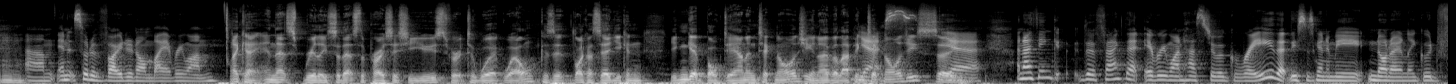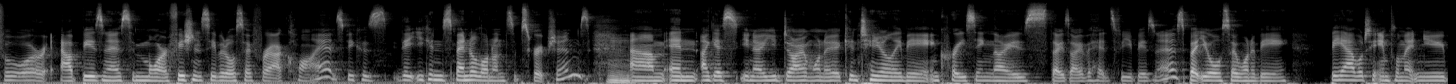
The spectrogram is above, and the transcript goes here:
um, and it's sort of voted on by everyone. Okay, and that's really so that's the process you use for it to work well because like I said, you can you can get bogged down in technology and overlapping Yes. technologies. So yeah, and I think the fact that everyone has to agree that this is going to be not only good for our business and more efficiency, but also for our clients because that you can spend a lot on subscriptions, Mm. um, and I guess you know you don't want to continually be increasing those those overheads for your business, but you also want to be be able to implement new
